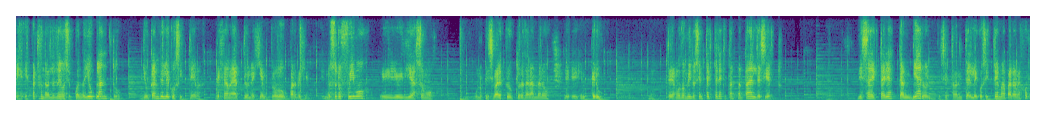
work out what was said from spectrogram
es, parte fundamental del negocio. Cuando yo planto, yo cambio el ecosistema. Déjame darte un ejemplo, o un par de ejemplos. Nosotros fuimos eh, y hoy día somos unos principales productores de arándanos eh, en Perú. Tenemos 2.200 hectáreas que están plantadas en el desierto. Y esas hectáreas cambiaron, en cierta manera, el ecosistema para mejor.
